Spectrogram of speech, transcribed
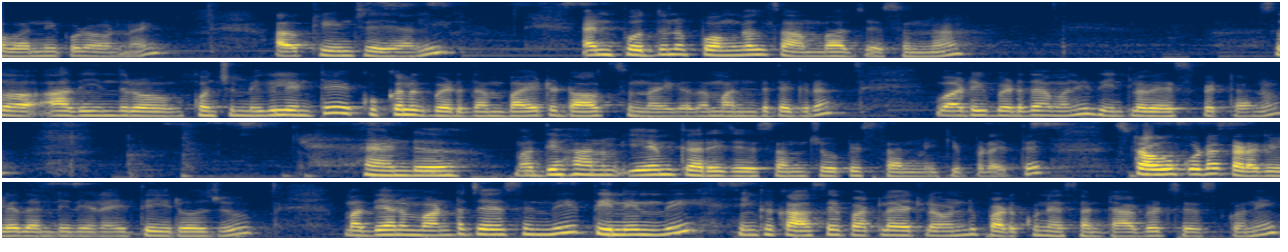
అవన్నీ కూడా ఉన్నాయి. అవి క్లీన్ చేయాలి. అండ్ పొద్దున పొంగల్ సాంబార్ చేసున్నా సో అది ఇందులో కొంచెం మిగిలింటే కుక్కలకు పెడదాం. బయట డాగ్స్ ఉన్నాయి కదా మన ఇంటి దగ్గర. వాటికి పెడదామని దీంట్లో వేసి పెట్టాను. అండ్ మధ్యాహ్నం ఏం కర్రీ చేశాను చూపిస్తాను మీకు ఇప్పుడైతే. స్టవ్ కూడా కడగలేదండి నేనైతే ఈరోజు. మధ్యాహ్నం వంట చేసింది తినింది. ఇంకా కాసేపు అట్లా ఇట్లా ఉండి పడుకునేసాను టాబ్లెట్స్ వేసుకొని.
